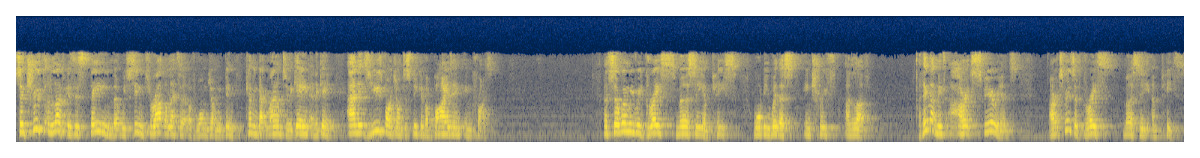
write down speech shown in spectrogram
So, truth and love is this theme that we've seen throughout the letter of 1 John. We've been coming back round to again and again. And it's used by John to speak of abiding in Christ. And so, when we read grace, mercy, and peace will be with us in truth and love, I think that means our experience, our experience of grace, mercy, and peace,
